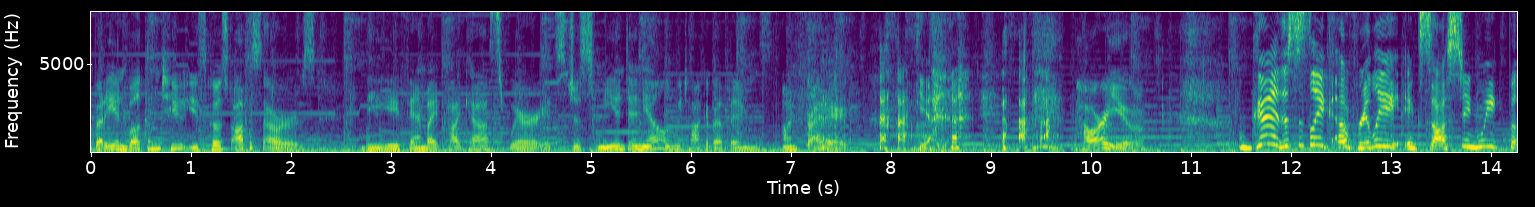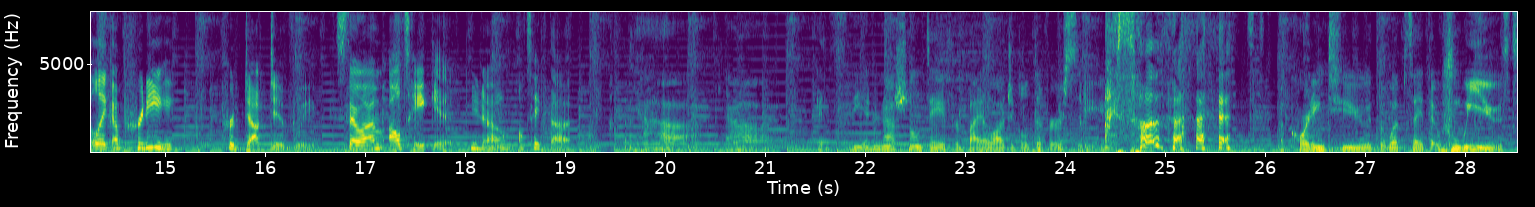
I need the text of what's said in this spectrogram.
everybody, and welcome to East Coast Office Hours, the Fanbyte podcast where it's just me and Danielle and we talk about things on Friday. yeah. How are you? Good. This is like a really exhausting week, but like a pretty productive week. So I'm I'll take it, you know. I'll take that. Yeah, yeah. It's the International Day for Biological Diversity, I saw that. According to the website that we use to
